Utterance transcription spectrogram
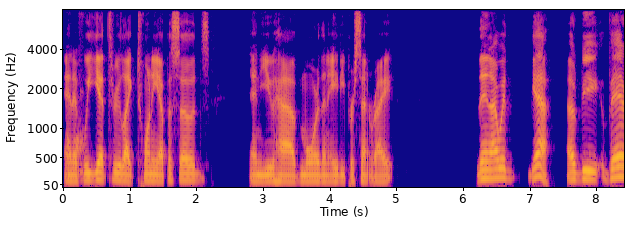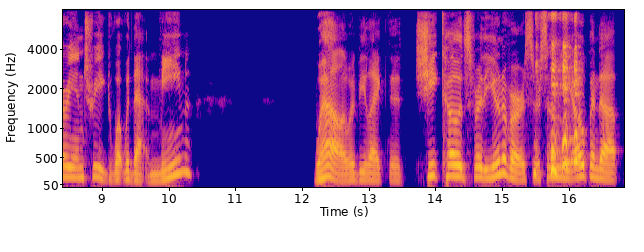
And if we get through like 20 episodes and you have more than 80% right, then I would, yeah, I would be very intrigued. What would that mean? Well, it would be like the cheat codes for the universe or suddenly opened up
